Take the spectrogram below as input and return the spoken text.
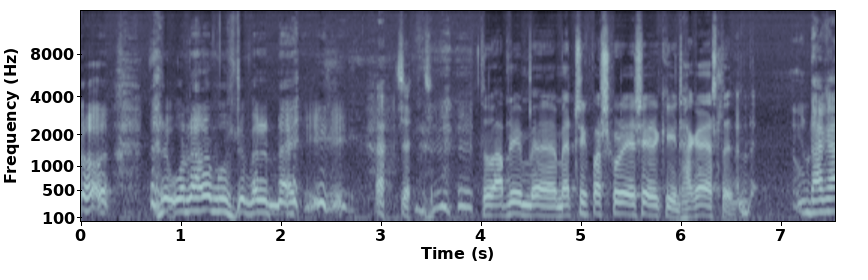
তো ওনারা বুঝতে পারেন নাই। আচ্ছা আচ্ছা। তো আপনি ম্যাট্রিক পাশ করে এসে কি ঢাকায় আসলেন? ঢাকা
